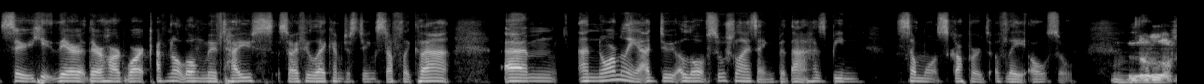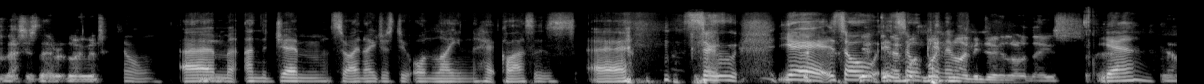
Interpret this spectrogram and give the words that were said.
so he, they're they're hard work. I've not long moved house, so I feel like I'm just doing stuff like that. Um, and normally I do a lot of socializing, but that has been somewhat scuppered of late, also. Mhm. Not a lot of that is there at the moment. No. Um, and the gym. So I now just do online HIIT classes. Um, so yeah, it's all yeah, yeah, it's Mi- all Mike kind and I've been doing a lot of those. uh, yeah, yeah,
